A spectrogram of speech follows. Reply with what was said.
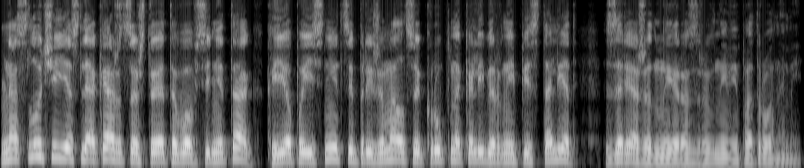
На случай, если окажется, что это вовсе не так, к ее пояснице прижимался крупнокалиберный пистолет, заряженный разрывными патронами.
